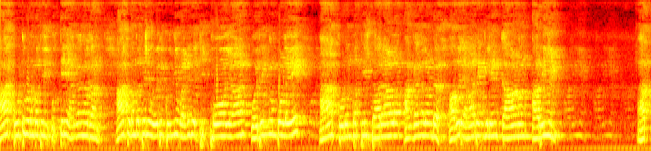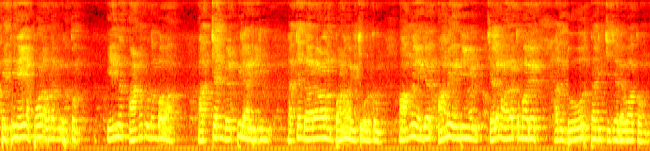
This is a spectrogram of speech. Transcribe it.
ആ കൂട്ടുകുടുംബത്തിൽ ഒത്തിരി അംഗങ്ങൾ കാണും. ആ കുടുംബത്തിൽ ഒരു കുഞ്ഞ് വഴിതെറ്റിപ്പോയാൽ ഒരുങ്ങുമ്പോഴേ ആ കുടുംബത്തിൽ ധാരാളം അംഗങ്ങളുണ്ട്. അവരാരെങ്കിലും കാണും അറിയും. ആ തെറ്റിനെ അപ്പോൾ അവിടെ നിർത്തും. ഇന്ന് അണുകുടുംബമാണ് അച്ഛൻ ഗൾഫിലായിരിക്കും. അച്ഛൻ ധാരാളം പണം അയച്ചു കൊടുക്കും. അമ്മ ഇത് അമ്മ എന്ത് ചെയ്യും? ചില മാതാക്കന്മാര് അത് ദൂർത്തടിച്ച് ചെലവാക്കും.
